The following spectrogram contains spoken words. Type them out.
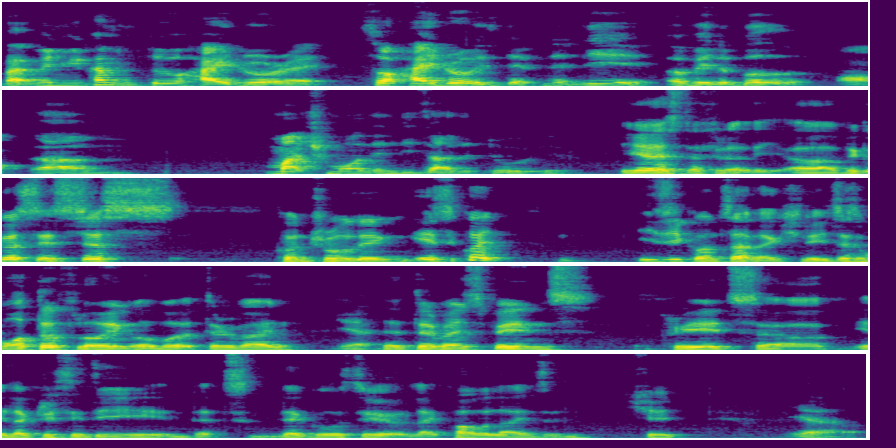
But when we come into hydro, right? So hydro is definitely available, um, much more than these other two. Yes, definitely. Uh, because it's just controlling. It's quite easy concept actually. It's just water flowing over a turbine. Yeah. The turbine spins, creates uh, electricity that's that goes to your, like power lines and shit. Yeah.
